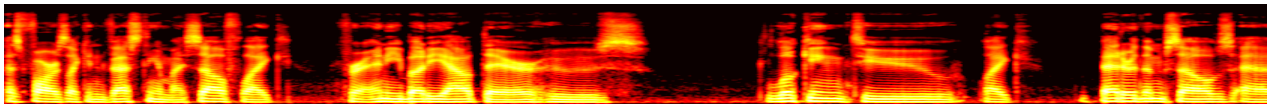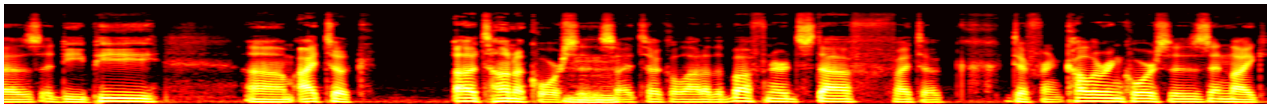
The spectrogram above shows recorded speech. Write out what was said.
as far as like investing in myself, like, for anybody out there who's looking to like better themselves as a DP, um, I took a ton of courses. I took a lot of the buff nerd stuff. I took different coloring courses, and like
